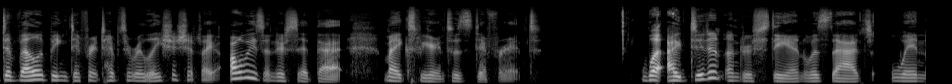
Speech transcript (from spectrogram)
developing different types of relationships. I always understood that my experience was different. What I didn't understand was that when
